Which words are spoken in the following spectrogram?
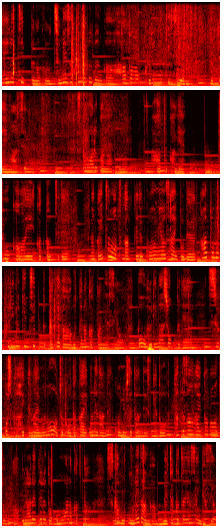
ネイルチップのこの爪先の部分がハートのくり抜き仕様になっています伝わるかなこのハート加減超可愛い形でなんかいつも使ってる購入サイトでハートのくり抜きチップだけが売ってなかったんですよ。某フリマショップで数個しか入ってないものをちょっとお高いお値段で購入してたんですけどたくさん入ったバージョンが売られてると思わなかった。しかもお値段がめちゃくちゃ安いんですよ。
